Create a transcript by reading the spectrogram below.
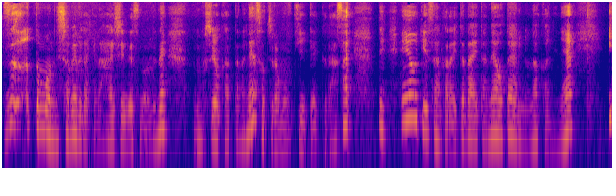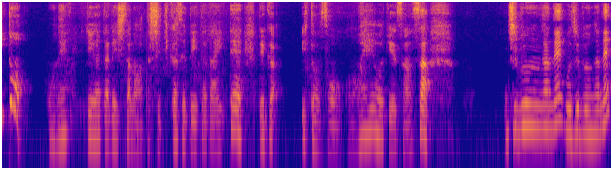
ずーっともうね、喋るだけの配信ですのでね、もしよかったらね、そちらも聞いてください。で、AOT さんからいただいたね、お便りの中にね、糸をね、弾き語りしたのを私聞かせていただいて、で、が糸、そう、この AOT さんさ、自分がね、ご自分がね、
